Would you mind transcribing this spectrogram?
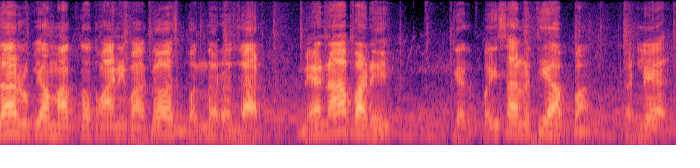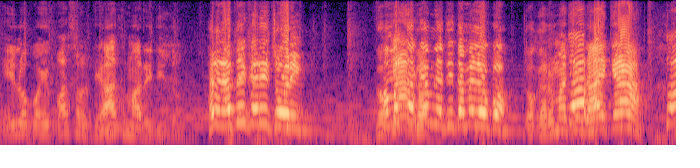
હજાર રૂપિયા માંગતો તો આની પાસે દસ પંદર હજાર. મેં ના પાડી કે પૈસા નથી આપવા. એટલે એ લોકોએ પાછળથી હાથ મારી દીધો. અરે નથી કરી ચોરી. સમજતા કેમ ઘર- નથી તમે લોકો? તો ઘરમાંથી જાય ક્યાં? તો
